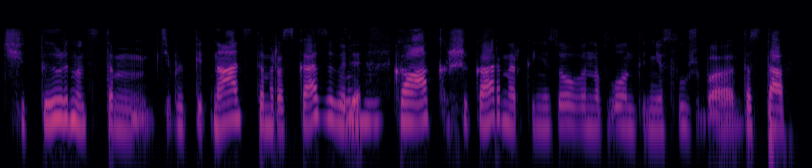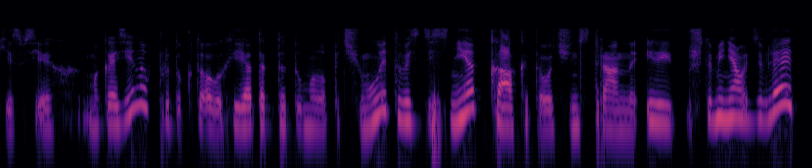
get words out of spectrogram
14 типа 15 рассказывали, mm-hmm. как шикарно организована в Лондоне служба доставки из всех магазинов продуктовых. И я тогда думала, почему этого здесь нет, как это очень странно. И что меня удивляет,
